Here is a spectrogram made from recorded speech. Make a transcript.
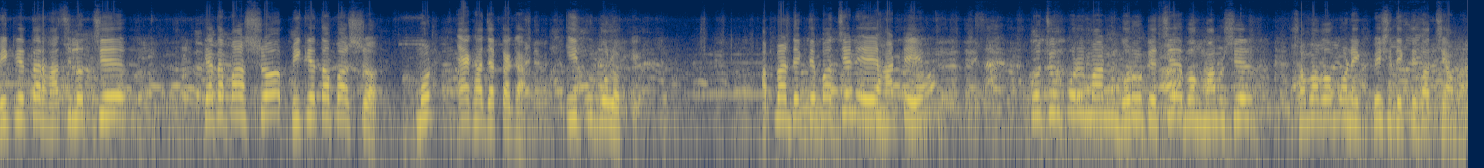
বিক্রেতার হাসিল হচ্ছে ক্রেতা পাঁচশো বিক্রেতা পাঁচশো মোট এক হাজার টাকা ঈদ উপলক্ষে। আপনারা দেখতে পাচ্ছেন এই হাটে প্রচুর পরিমাণ গরু উঠেছে এবং মানুষের সমাগম অনেক বেশি দেখতে পাচ্ছি আমরা।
